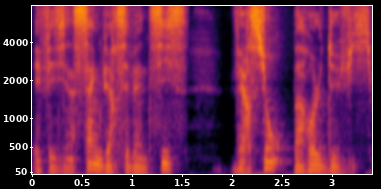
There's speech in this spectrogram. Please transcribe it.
Éphésiens 5, verset 26, version parole de vie.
